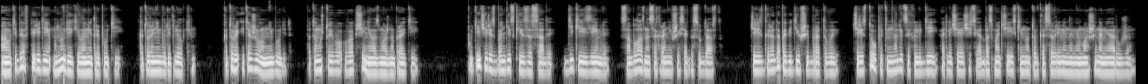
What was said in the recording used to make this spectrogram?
А у тебя впереди многие километры пути, который не будет легким, который и тяжелым не будет, потому что его вообще невозможно пройти. Пути через бандитские засады, дикие земли, соблазны сохранившихся государств, через города победившей братвы, через толпы темнолицых людей, отличающихся от басмачей из только современными машинами и оружием.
